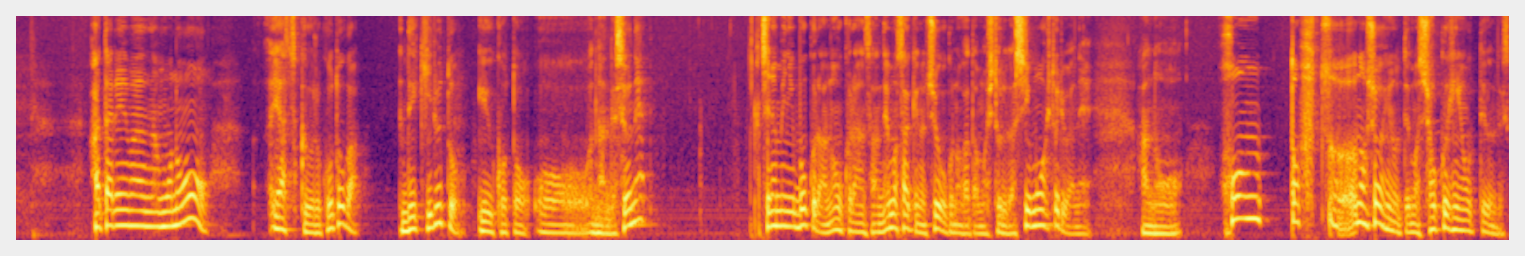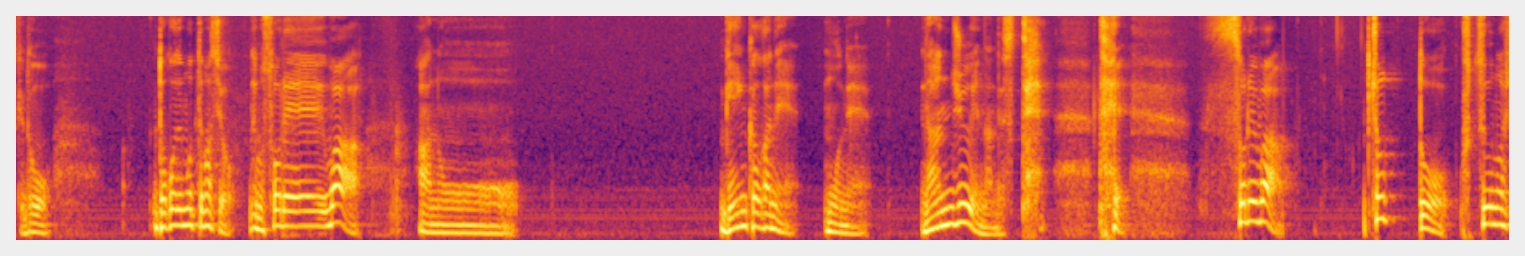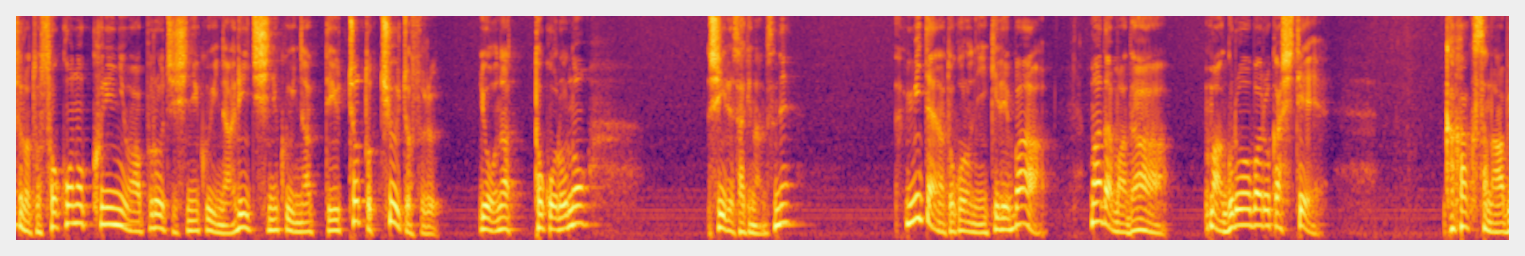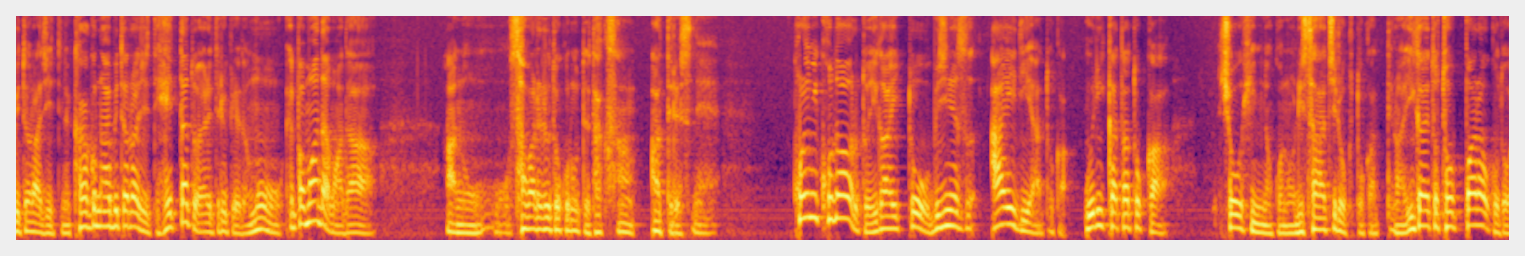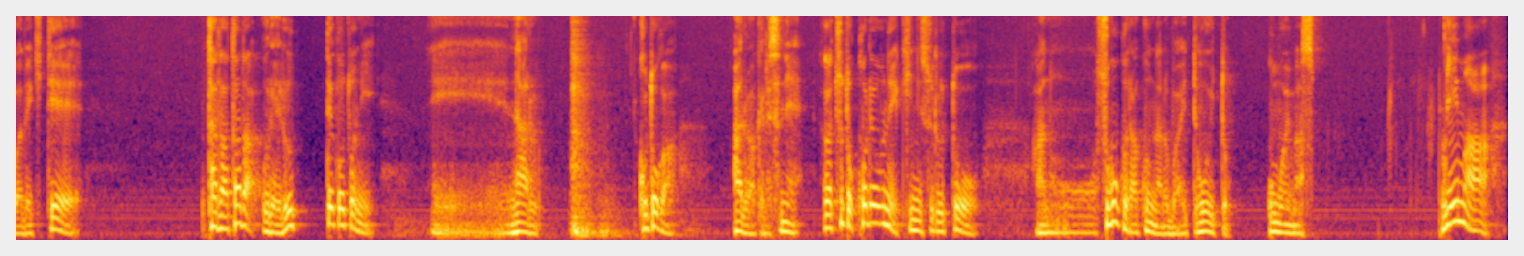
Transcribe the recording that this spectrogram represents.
当たり前なものを安く売ることができるということなんですよね。ちなみに僕らのクライアンさんでもさっきの中国の方も一人だし、もう一人はね、あの、ほんと普通の商品を売って、まあ、食品を売ってるんですけど、どこでも売ってますよ。でもそれは、あの原価がね、もうね、何十円なんですって。で、それは、ちょっと普通の人だとそこの国にはアプローチしにくいな、リーチしにくいなっていうちょっと躊躇するようなところの仕入れ先なんですね。みたいなところに行ければ、まだまだ、まあグローバル化して、価格差のアビトラージってね、価格のアビトラージって減ったと言われてるけれども、やっぱまだまだ、あの、触れるところってたくさんあってですね、これにこだわると意外とビジネスアイディアとか売り方とか商品のこのリサーチ力とかっていうのは意外と取っ払うことができて、ただただ売れるってことに、えー、なることがあるわけですね。だからちょっとこれをね、気にすると、あのー、すごく楽になる場合って多いと思います。で、今、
